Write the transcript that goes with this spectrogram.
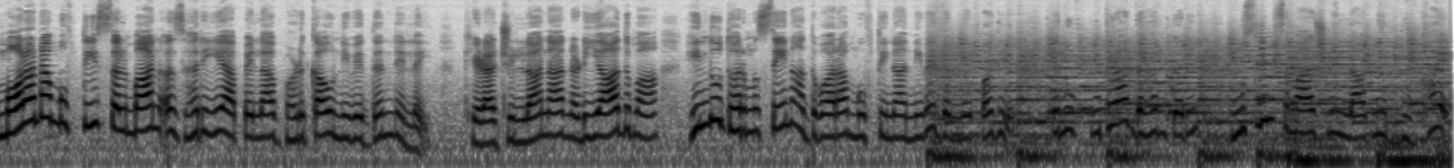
મૌલાના મુફ્તી સલમાન અઝહરીએ આપેલા ભડકાઉ નિવેદનને લઈ ખેડા જિલ્લાના નડિયાદમાં હિન્દુ ધર્મ સેના દ્વારા મુફ્તીના નિવેદનને પગલે તેનું પૂતળા દહન કરી મુસ્લિમ સમાજની લાગણી દુભાય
